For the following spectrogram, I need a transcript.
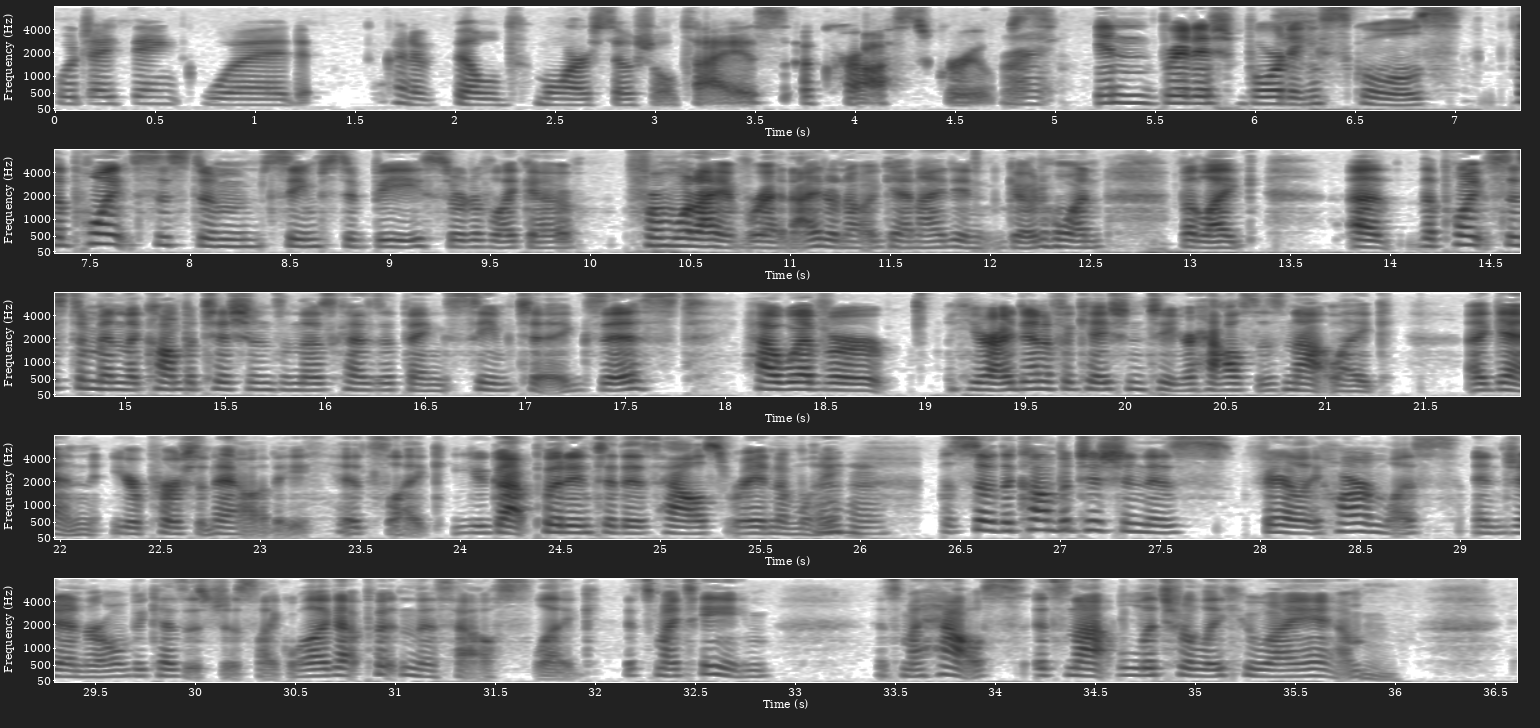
which I think would kind of build more social ties across groups. Right. In British boarding schools, the point system seems to be sort of like a from what I have read, I don't know, again, I didn't go to one, but like uh, the point system and the competitions and those kinds of things seem to exist. However, your identification to your house is not like again your personality. It's like you got put into this house randomly. Mhm. So the competition is fairly harmless in general because it's just like, well, I got put in this house. Like it's my team, it's my house. It's not literally who I am.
